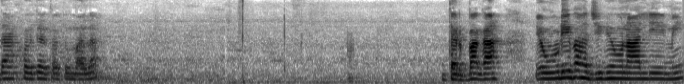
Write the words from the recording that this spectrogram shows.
दाखवते आता तुम्हाला. तर बघा एवढी भाजी घेऊन आली आहे मी.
